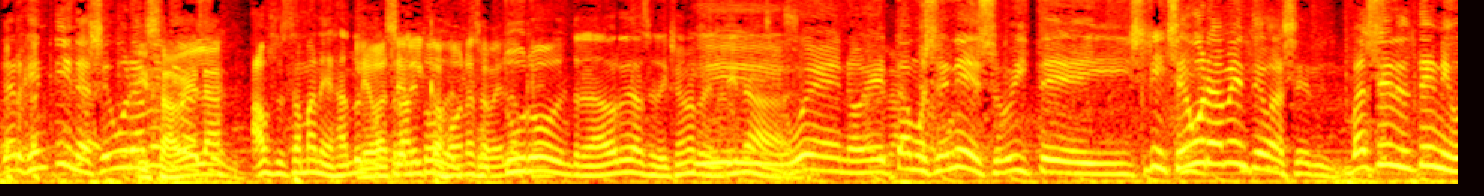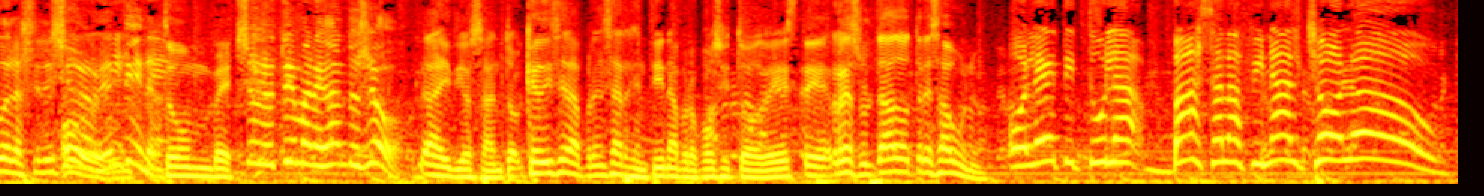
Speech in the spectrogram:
de Argentina, seguramente. va a ser. Ah, usted está manejando ¿Le el va a hacer el contrato cajón del Isabela, futuro entrenador de la selección argentina. Y bueno, estamos en eso, ¿viste? Y seguramente va a ser, va a ser el técnico de la selección argentina. Tumbe. Yo lo estoy manejando yo. Ay, Dios santo. ¿Qué dice la prensa argentina a propósito de este resultado 3 a 1? Olé titula Vas a la final, Cholo.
